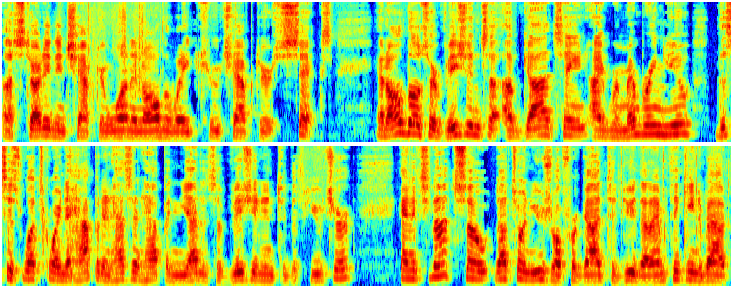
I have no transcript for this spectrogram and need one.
uh, starting in chapter 1 and all the way through chapter 6. And all those are visions of God saying, I'm remembering you. This is what's going to happen. It hasn't happened yet. It's a vision into the future. And it's not so not so unusual for God to do that. I'm thinking about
